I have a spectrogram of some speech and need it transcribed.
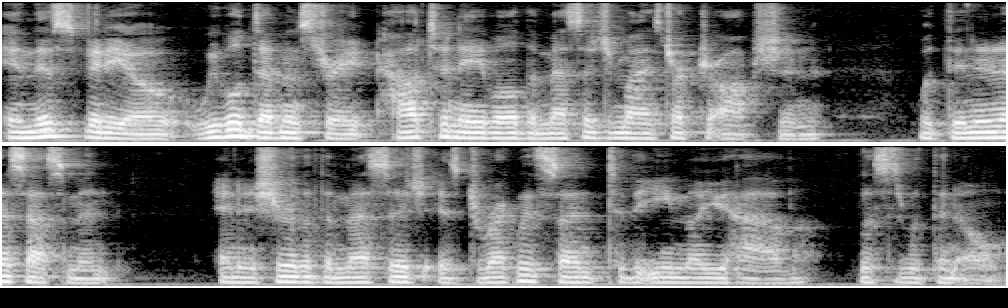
In this video, we will demonstrate how to enable the Message My Instructor option within an assessment and ensure that the message is directly sent to the email you have listed within OHM.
